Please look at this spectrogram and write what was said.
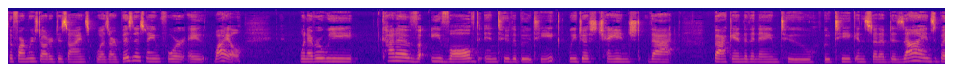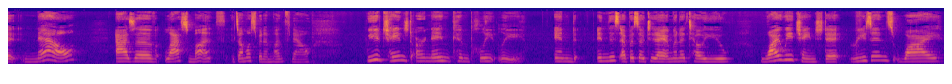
the Farmer's Daughter Designs was our business name for a while. Whenever we kind of evolved into the boutique. We just changed that back into the name to boutique instead of designs. But now, as of last month, it's almost been a month now, we have changed our name completely. And in this episode today, I'm going to tell you why we changed it, reasons why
